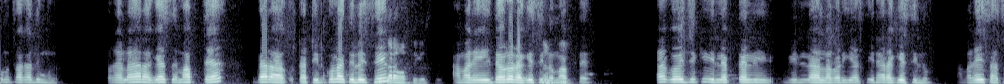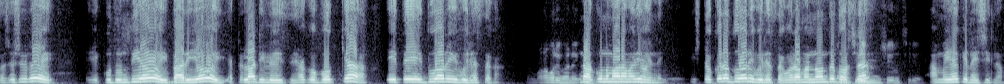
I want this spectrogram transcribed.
কোনো জায়গা দিব না। লাহারা গেছে মাপতে বেড়াটা টিন কোলাইতে লইছি। আমার এই দেওয়ারা গেছিল মাপতে। এক যে কি লেকতালি বিল্লাল আবার ইয়াসিন এরা গেছিল। আমার এই চাচা শ্বশুরে এই কুদুন দিয়ে ওই বাড়ি ওই একটা লাঠি লইছে। এক বক্যা এতে এই দুয়ারই বইরা থাকা না কোনো? মারামারি হয় নাই। স্টক করে দুয়ারই বইরা থাকা ওরা আমার নন্দে ধরছে। আমি এখানে ছিলাম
